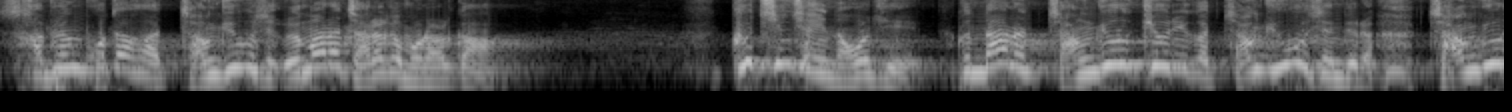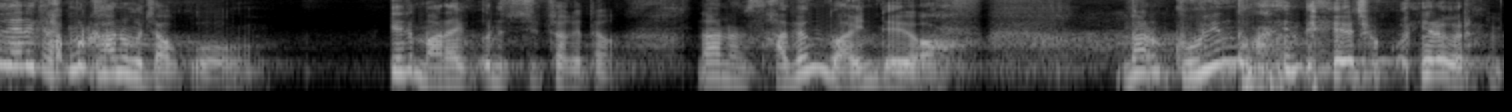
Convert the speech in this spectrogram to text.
사병 보다가 장교 후보생 얼마나 잘할까 못할까? 그 칭찬이 나오지. 그 나는 장교로 키우니까 장교 후보생들은 장교로 되니까 한번 가는 거 자꾸. 이런 말하니까 어느 집사겠다가 나는 사병도 아닌데요. 나는 군인도 아닌데요. 자꾸 이러 그러면.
